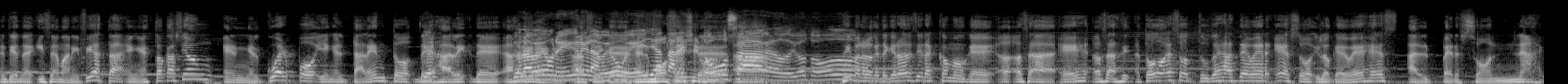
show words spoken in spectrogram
¿entiendes? Y se manifiesta en esta ocasión en el cuerpo y en el talento de Yo- Halle- de Yo Halle la veo Berry. negra y la veo bella, talentosa, Ah. que lo digo todo. Sí, pero lo que te quiero decir es como que, o, o sea, es, o sea, si- todo eso, tú dejas de ver eso y lo que ves es al personaje,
